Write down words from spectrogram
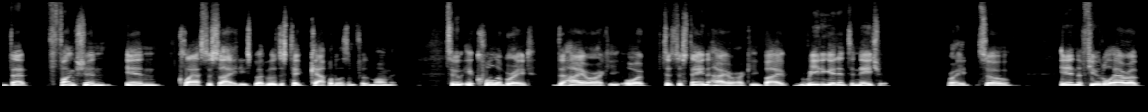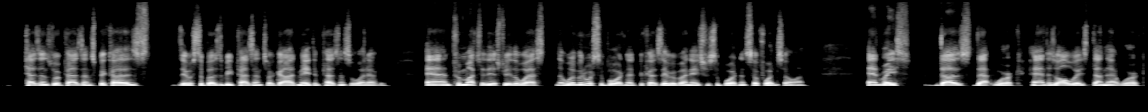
that function in class societies, but we'll just take capitalism for the moment, to equilibrate the hierarchy or to sustain the hierarchy by reading it into nature, right? So in the feudal era, peasants were peasants because they were supposed to be peasants or God made them peasants or whatever. And for much of the history of the West, the women were subordinate because they were by nature subordinate, so forth and so on. And race does that work and has always done that work.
